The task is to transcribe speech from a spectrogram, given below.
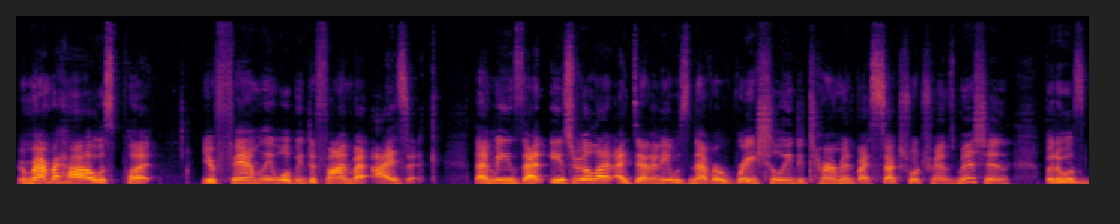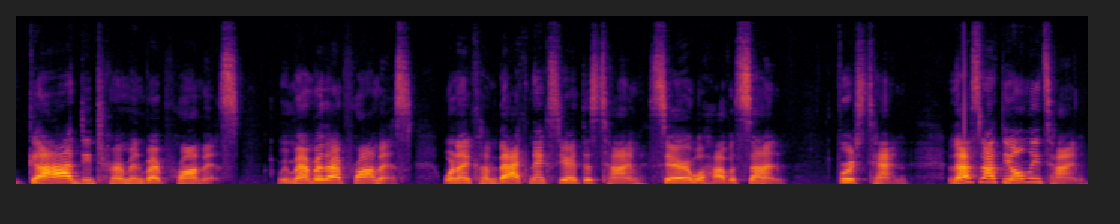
Remember how it was put Your family will be defined by Isaac. That means that Israelite identity was never racially determined by sexual transmission, but it was God determined by promise. Remember that promise. When I come back next year at this time, Sarah will have a son. Verse 10. And that's not the only time.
